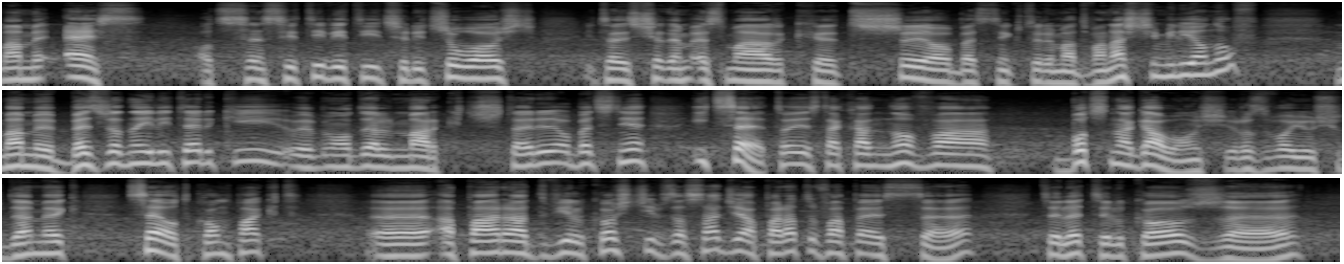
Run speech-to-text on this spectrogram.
mamy S od Sensitivity, czyli czułość i to jest 7S Mark III obecnie, który ma 12 milionów. Mamy bez żadnej literki, model Mark IV obecnie. I C, to jest taka nowa boczna gałąź rozwoju siódemek, C od Compact, e, aparat wielkości w zasadzie aparatów APS-C, tyle tylko, że e,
